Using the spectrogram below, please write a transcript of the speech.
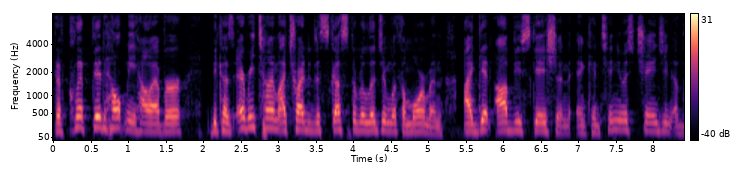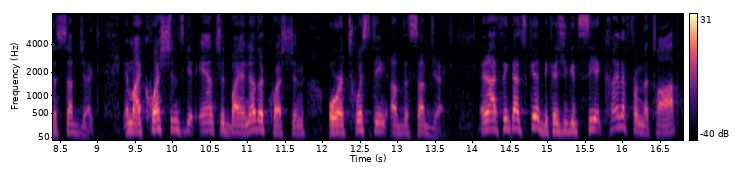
The clip did help me, however, because every time I try to discuss the religion with a Mormon, I get obfuscation and continuous changing of the subject, and my questions get answered by another question or a twisting of the subject. And I think that's good because you could see it kind of from the top,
